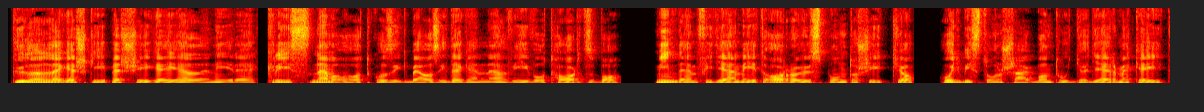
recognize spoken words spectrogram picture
Különleges képességei ellenére Chris nem avatkozik be az idegennel vívott harcba, minden figyelmét arra összpontosítja, hogy biztonságban tudja gyermekeit,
